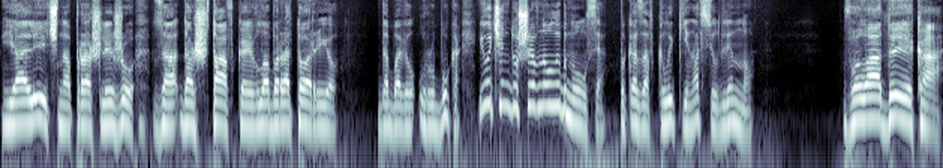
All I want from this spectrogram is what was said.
«Я лично прошлежу за доставкой в лабораторию», — добавил Урубука и очень душевно улыбнулся, показав клыки на всю длину. «Владыка!»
